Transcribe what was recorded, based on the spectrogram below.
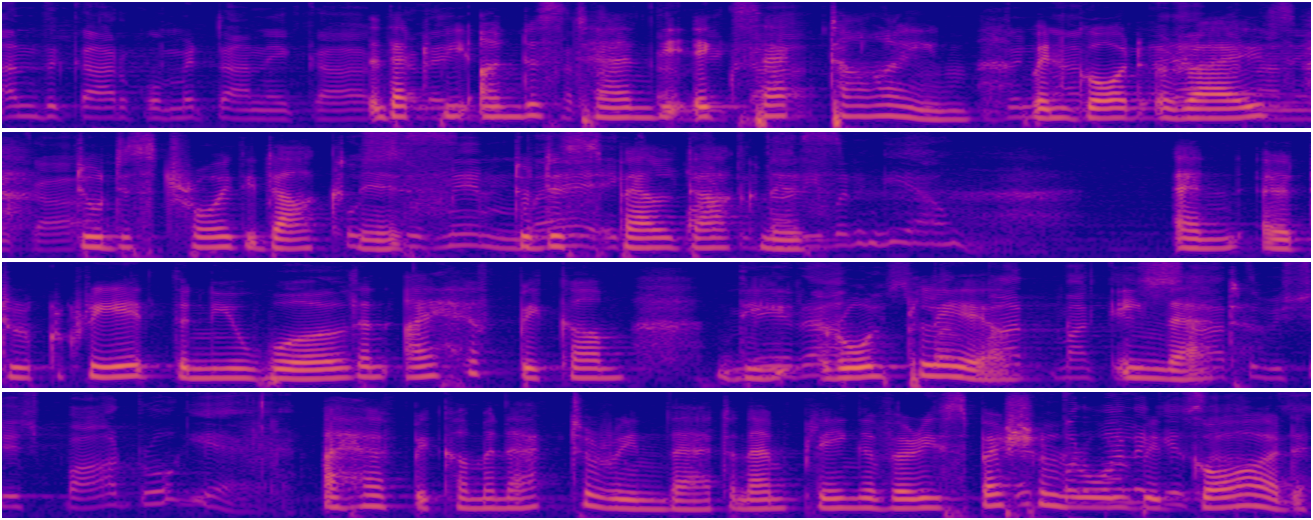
that we understand the exact time when God arrives to destroy the darkness, to dispel darkness, and uh, to create the new world. And I have become the role player in that. I have become an actor in that, and I'm playing a very special role with God.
